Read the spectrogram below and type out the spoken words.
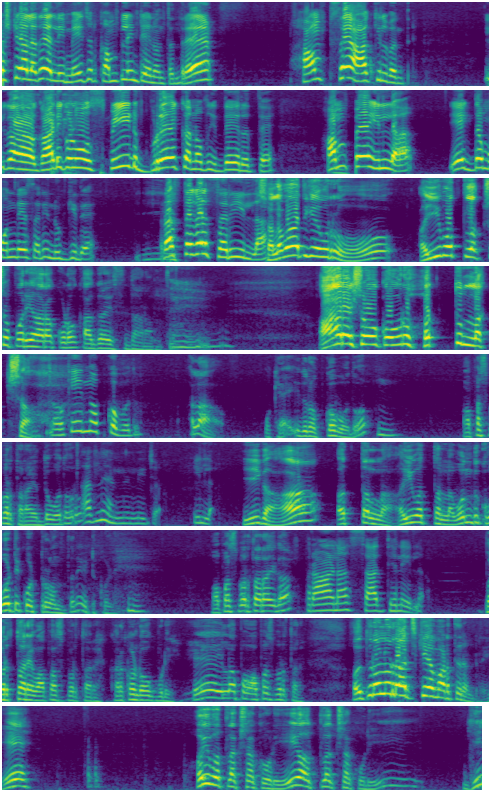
ಅಷ್ಟೇ ಅಲ್ಲದೆ ಅಲ್ಲಿ ಮೇಜರ್ ಕಂಪ್ಲೇಂಟ್ ಏನು ಅಂತಂದ್ರೆ, ಹಂಪ್ಸೇ ಹಾಕಿಲ್ವಂತೆ ಈಗ ಗಾಡಿಗಳು ಸ್ಪೀಡ್ ಬ್ರೇಕ್ ಅನ್ನೋದು ಇದ್ದೇ ಇರುತ್ತೆ. ಹಂಪೆ ಇಲ್ಲ, ಏಕ್ದಮ್ ಒಂದೇ ಸರಿ ನುಗ್ಗಿದೆ. ರಸ್ತೆಗಳು ಸರಿ ಇಲ್ಲ. ಸಲವಾದಿಗೆ ಅವರು ಐವತ್ತು ಲಕ್ಷ ಪರಿಹಾರ ಕೊಡೋಕೆ ಆಗ್ರಹಿಸಿದ್ದಾರಂತೆ ಆರ್ ಅಶೋಕ್ ಅವರು ಹತ್ತು ಲಕ್ಷ. ಓಕೆ ಇನ್ನು ಒಪ್ಕೋಬಹುದು ಅಲ್ಲ ಓಕೆ ಇದನ್ನ ಒಪ್ಕೋಬಹುದು ವಾಪಸ್ ಬರ್ತಾರಾ ಎದ್ದು ಹೋದವರು? ಅದನ್ನೇ ನಿಜ. ಇಲ್ಲ. ಈಗ ಹತ್ತಲ್ಲ ಐವತ್ತಲ್ಲ ಒಂದು ಕೋಟಿ ಕೊಟ್ಟರು ಅಂತಾನೆ ಇಟ್ಕೊಳ್ಳಿ. ವಾಪಸ್ ಬರ್ತಾರಾ ಈಗ? ಪ್ರಾಣ ಸಾಧ್ಯನೇ ಇಲ್ಲ. ಬರ್ತಾರೆ ವಾಪಸ್ ಬರ್ತಾರೆ. ಕರ್ಕೊಂಡು ಹೋಗ್ಬಿಡಿ. ಏ ಇಲ್ಲಪ್ಪ ವಾಪಸ್ ಬರ್ತಾರೆ. ಅದರಲ್ಲೂ ರಾಜಕೀಯ ಮಾಡ್ತೀರಲ್ರಿ? ಐವತ್ತು ಲಕ್ಷ ಕೊಡಿ ಹತ್ತು ಲಕ್ಷ ಕೊಡಿ.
